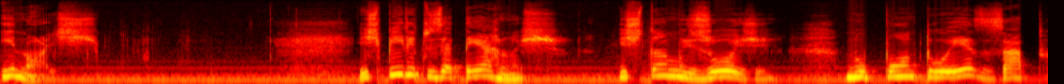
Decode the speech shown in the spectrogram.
e nós. Espíritos eternos Estamos hoje no ponto exato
